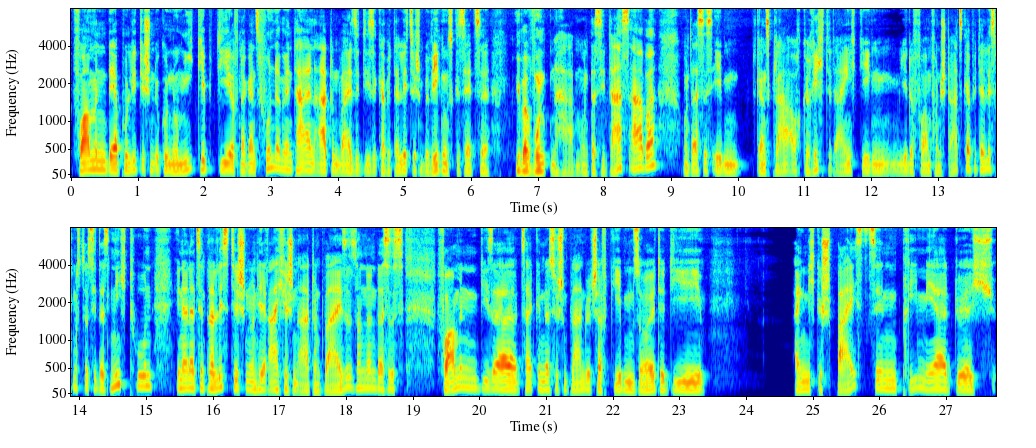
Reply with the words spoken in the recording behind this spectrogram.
Formen der politischen Ökonomie gibt, die auf einer ganz fundamentalen Art und Weise diese kapitalistischen Bewegungsgesetze überwunden haben. Und dass sie das aber, und das ist eben ganz klar auch gerichtet eigentlich gegen jede Form von Staatskapitalismus, dass sie das nicht tun in einer zentralistischen und hierarchischen Art und Weise, sondern dass es Formen dieser zeitgenössischen Planwirtschaft geben sollte, die eigentlich gespeist sind primär durch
